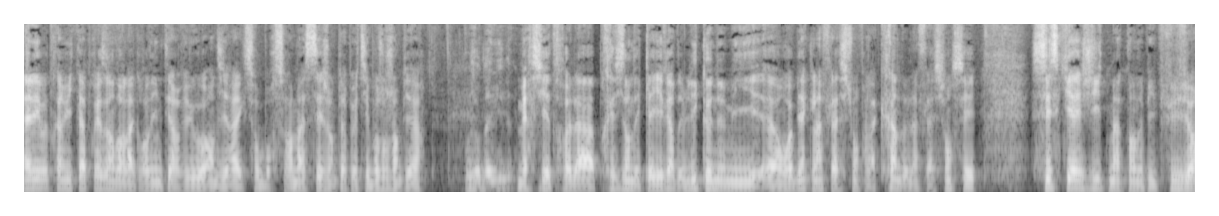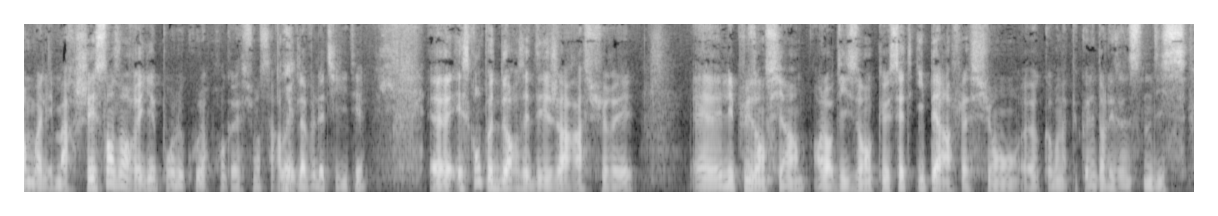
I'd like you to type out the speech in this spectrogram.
Allez, votre invité à présent dans la grande interview en direct sur Boursorama, c'est Jean-Pierre Petit. Bonjour Jean-Pierre. Bonjour David. Merci d'être là, président des cahiers verts de l'économie. Euh, on voit bien que l'inflation, enfin la crainte de l'inflation, c'est c'est ce qui agite maintenant depuis plusieurs mois les marchés, sans enrayer pour le coup leur progression. Ça remet de la volatilité. Euh, Est-ce qu'on peut d'ores et déjà rassurer les plus anciens en leur disant que cette hyperinflation, euh, comme on a pu connaître dans les années 70,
